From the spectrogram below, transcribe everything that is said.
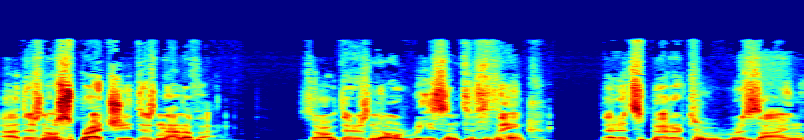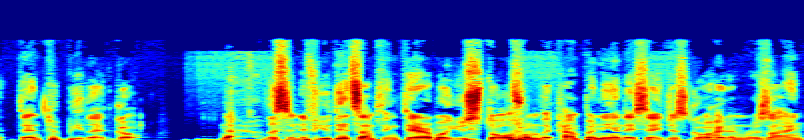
uh, there's no spreadsheet. There's none of that. So there's no reason to think that it's better to resign than to be let go. Now, listen, if you did something terrible, you stole from the company, and they say just go ahead and resign,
